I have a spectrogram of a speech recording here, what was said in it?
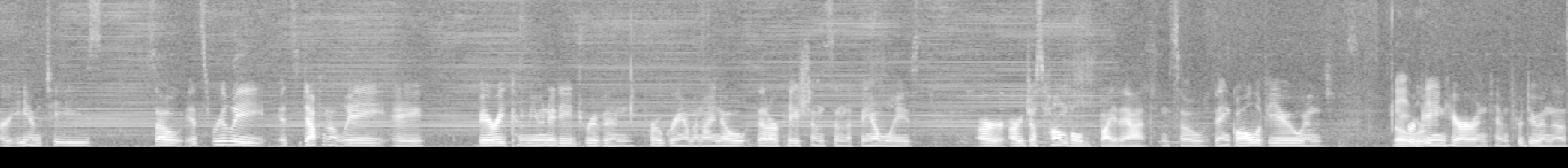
our EMTs. So it's really, it's definitely a very community-driven program, and I know that our patients and the families are, are just humbled by that. And so thank all of you and oh, for being here and, and for doing this.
